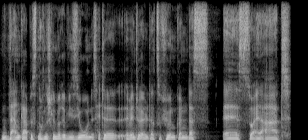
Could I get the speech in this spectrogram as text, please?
Dann gab es noch eine schlimme Revision. Es hätte eventuell dazu führen können, dass es so eine Art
